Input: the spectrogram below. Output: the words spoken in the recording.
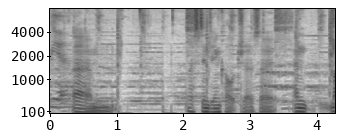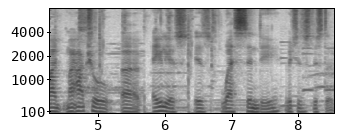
Yeah. um, West Indian culture. So, and my my actual uh, alias is West Cindy, which is just a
